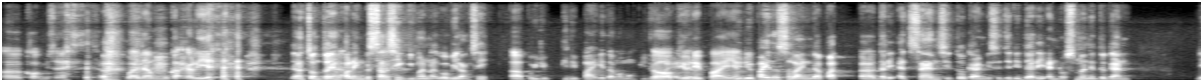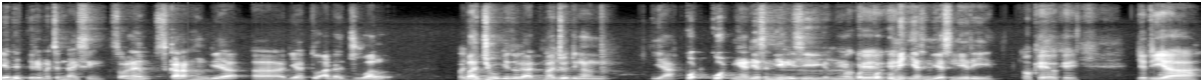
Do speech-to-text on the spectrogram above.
eh, kalau misalnya buat ada muka kali ya. Yang contoh yang paling besar sih gimana gue bilang sih uh, Pewdie- PewDiePie kita ngomong PewDiePie. Oh aja. PewDiePie yang PewDiePie itu selain dapat uh, dari AdSense itu kan bisa jadi dari endorsement itu kan dia dari merchandising. Soalnya sekarang dia uh, dia tuh ada jual Baju. baju, gitu kan, baju Hmm. dengan ya quote-quote-nya dia sendiri sih, Hmm, katanya. oke, quote-quote oke. uniknya dia sendiri. Oke oke. Jadi ya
